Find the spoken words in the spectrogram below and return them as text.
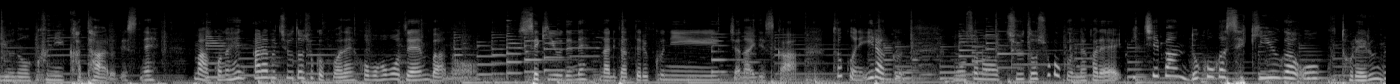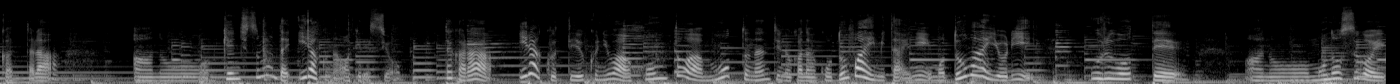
油の国カタールですね。まあこの辺アラブ中東諸国はねほぼほぼ全部あの石油でね成り立ってる国じゃないですか。特にイラクもうその中東諸国の中で一番どこが石油が多く取れるんかったらあの現実問題イラクなわけですよ。だからイラクっていう国は本当はもっと何て言うのかなこうドバイみたいにもうドバイより潤ってあのものすごい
